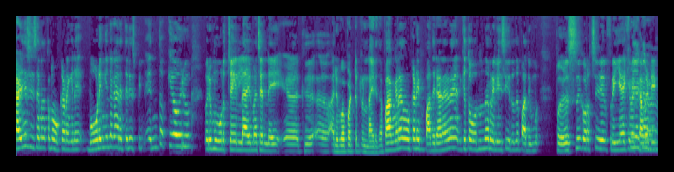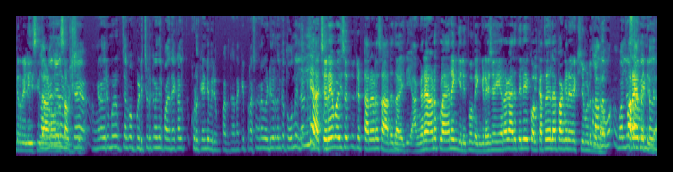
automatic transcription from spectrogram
കഴിഞ്ഞ സീസണൊക്കെ നോക്കുകയാണെങ്കിൽ ബോളിങ്ങിന്റെ കാര്യത്തിൽ സ്പിൻ എന്തൊക്കെയോ ഒരു ഒരു മൂർച്ചയില്ലായ്മ ചെന്നൈക്ക് അനുഭവപ്പെട്ടിട്ടുണ്ടായിരുന്നു. അപ്പൊ അങ്ങനെ നോക്കുകയാണെങ്കിൽ പതിനാലിനെ എനിക്ക് തോന്നുന്ന റിലീസ് ചെയ്തത് പതിമൂ പേഴ്സ് കുറച്ച് ഫ്രീ ആക്കി വെക്കാൻ വേണ്ടിയിട്ട് റിലീസ് ചെയ്താണോ സംശയം. അങ്ങനെ വരുമ്പോൾ ചിലപ്പോൾ പിടിച്ചെടുക്കണമെങ്കിൽ അതിനേക്കാൾ കൊടുക്കേണ്ടി വരും. പതിനാറൊക്കെ ഇപ്രാവശ്യം അങ്ങനെ വേണ്ടി എനിക്ക് തോന്നുന്നില്ല. ഇല്ല ചെറിയ പൈസ ഒക്കെ കിട്ടാനാണ് സാധ്യത. ഇനി അങ്ങനെയാണ് പ്ലാൻ എങ്കിൽ ഇപ്പൊ വെങ്കടേഷ് അയ്യരുടെ കാര്യത്തിൽ കൊൽക്കത്ത ചിലപ്പോ അങ്ങനെ അത് പറയാൻ പറ്റില്ല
